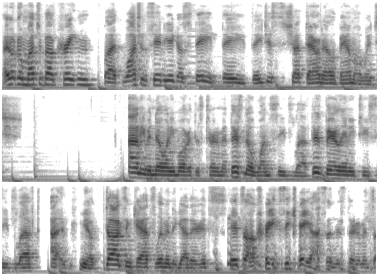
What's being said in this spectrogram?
I don't know much about Creighton, but watching San Diego State, they they just shut down Alabama, which I don't even know anymore at this tournament. There's no one seeds left. There's barely any two seeds left. I, you know, dogs and cats living together. It's it's all crazy chaos in this tournament. So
